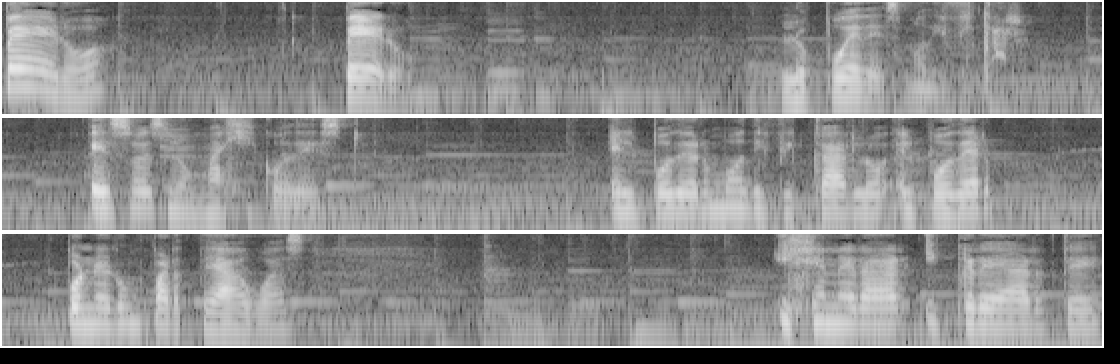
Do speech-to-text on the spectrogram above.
pero, pero, lo puedes modificar. Eso es lo mágico de esto. El poder modificarlo, el poder poner un parteaguas y generar y crearte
